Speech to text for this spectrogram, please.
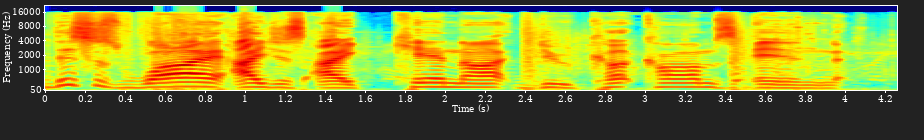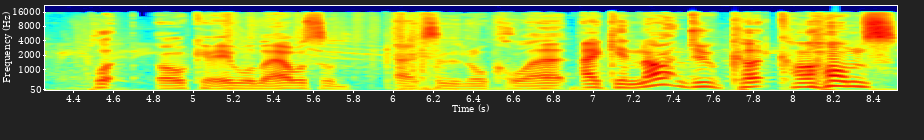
this is why I just, I cannot do cut comms and play Okay, well that was an accidental collat. I cannot do cut comms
